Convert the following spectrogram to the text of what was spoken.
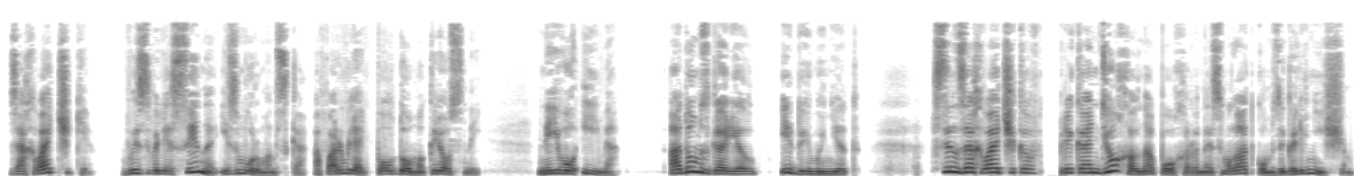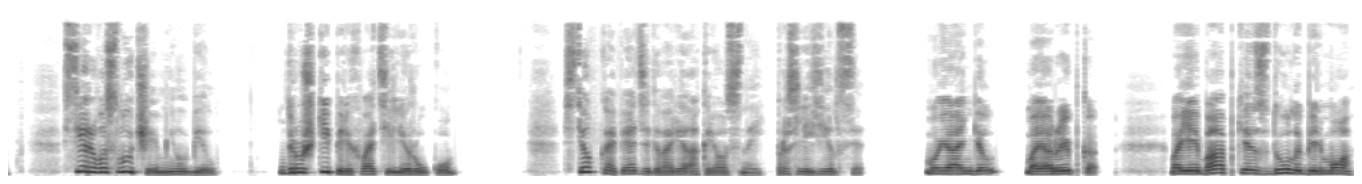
Захватчики вызвали сына из Мурманска оформлять полдома крестный на его имя, а дом сгорел, и дыма нет. Сын захватчиков прикандехал на похороны с молотком за голенищем. Серого случаем не убил. Дружки перехватили руку. Степка опять заговорил о крестной, прослезился. «Мой ангел, моя рыбка, моей бабке сдуло бельмо,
